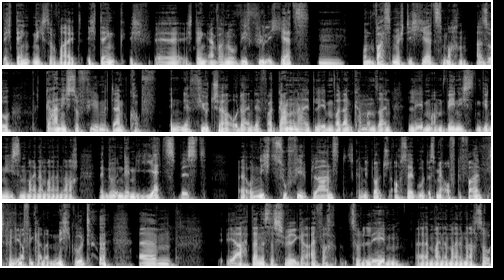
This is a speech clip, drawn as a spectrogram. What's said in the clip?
ich denke nicht so weit. Ich denke ich, äh, ich denk einfach nur, wie fühle ich jetzt mhm. und was möchte ich jetzt machen. Also gar nicht so viel mit deinem Kopf in der Future oder in der Vergangenheit leben, weil dann kann man sein Leben am wenigsten genießen, meiner Meinung nach. Wenn du in dem Jetzt bist äh, und nicht zu viel planst, das können die Deutschen auch sehr gut, das ist mir aufgefallen, das können die Afrikaner nicht gut, ähm, ja, dann ist es schwieriger einfach zu leben, äh, meiner Meinung nach. So,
